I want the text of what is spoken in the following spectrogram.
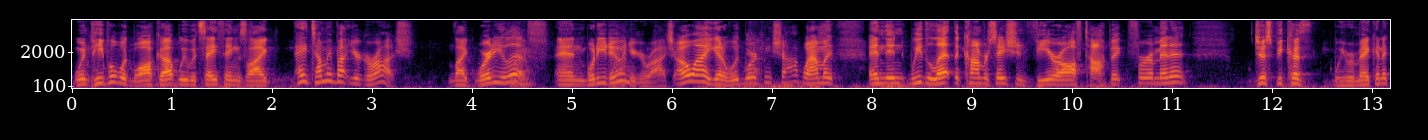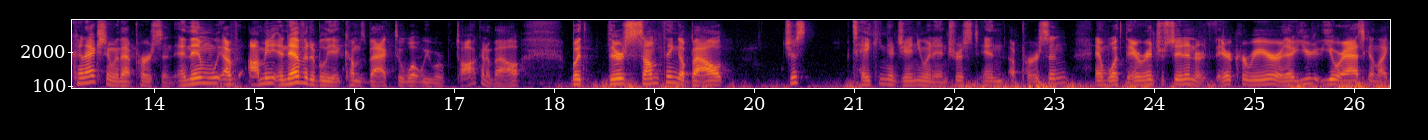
when people would walk up, we would say things like, "Hey, tell me about your garage." Like, where do you live? And what do you do Yeah. in your garage? Oh, wow, you got a woodworking shop? Well, how many? And then we'd let the conversation veer off topic for a minute just because we were making a connection with that person. And then we, I've- mean, inevitably it comes back to what we were talking about. But there's something about just taking a genuine interest in a person and what they're interested in or their career. Or their, you, you were asking like,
